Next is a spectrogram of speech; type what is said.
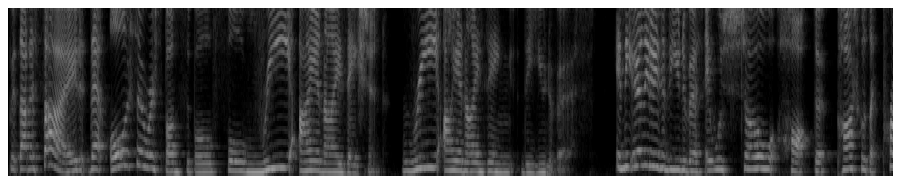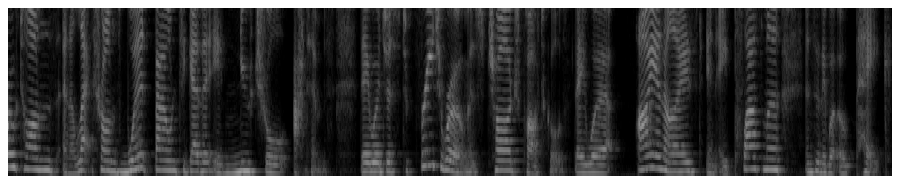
But that aside, they're also responsible for re-ionization, re-ionizing the universe. In the early days of the universe, it was so hot that particles like protons and electrons weren't bound together in neutral atoms. They were just free to roam as charged particles. They were ionized in a plasma, and so they were opaque.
